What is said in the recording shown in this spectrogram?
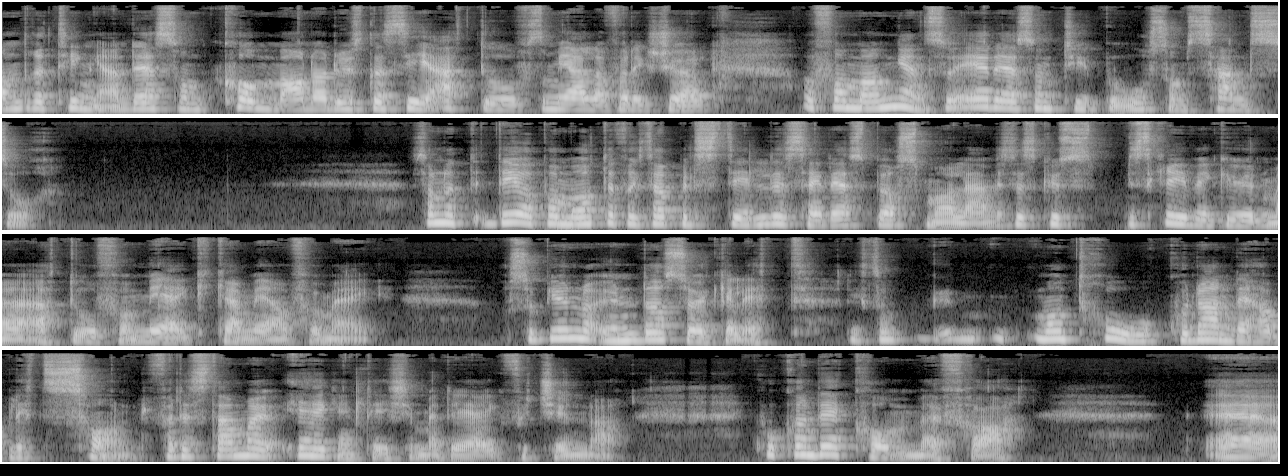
andre ting enn det som kommer når du skal si ett ord som gjelder for deg sjøl. Og for mange så er det sånn type ord som sensor. Sånn at Det å på en måte f.eks. stille seg det spørsmålet Hvis jeg skulle beskrive Gud med ett ord for meg, hvem er han for meg? Og så begynne å undersøke litt. Liksom, Mon tro hvordan det har blitt sånn. For det stemmer jo egentlig ikke med det jeg forkynner. Hvor kan det komme fra? Eh,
